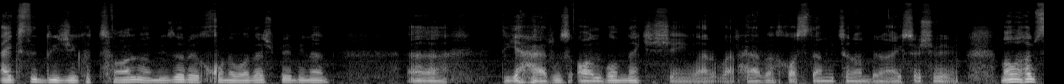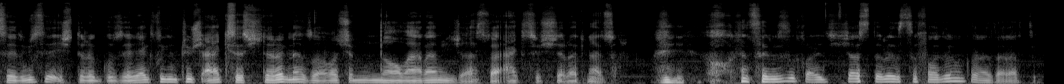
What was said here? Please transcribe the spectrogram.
عکس دیجیتال و می‌ذاره خانوادهش ببینن. دیگه هر روز آلبوم نکشه این ور بر هر وقت خواستم می‌تونم برم عکساشو ببینم. ما می‌خوایم سرویس اشتراک گذاری. عکس بگیم توش عکس اشتراک نذار. آقا چه نامرم اینجا هست و عکس اشتراک نذار. خود سرویس خارجی هست داره استفاده می‌کنه طرف دیگه.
